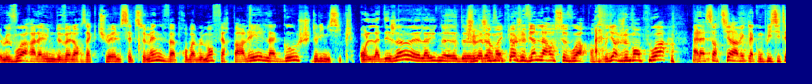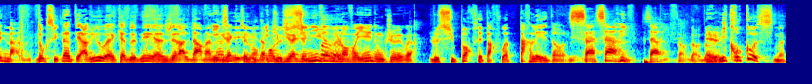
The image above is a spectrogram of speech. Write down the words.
Le voir à la une de Valeurs Actuelles cette semaine va probablement faire parler la gauche de l'hémicycle. On l'a déjà, la une de Je, je Valeurs m'emploie, Actuelles je viens de la recevoir pour tout vous dire, je m'emploie à la sortir avec la complicité de Marine. Donc c'est une interview euh, qu'a donnée euh, Gérald Darmanin. Exactement. Et, évidemment, que le Denis vient de me support- l'envoyer, donc je voilà. Le support fait parfois parler dans, le- Ça, ça arrive, ça arrive. dans- dans- dans le microcosme.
